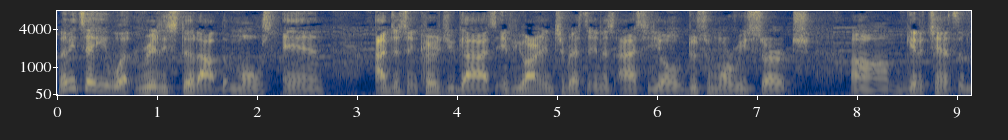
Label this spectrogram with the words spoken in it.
let me tell you what really stood out the most and I just encourage you guys if you are interested in this ICO, do some more research, um, get a chance to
